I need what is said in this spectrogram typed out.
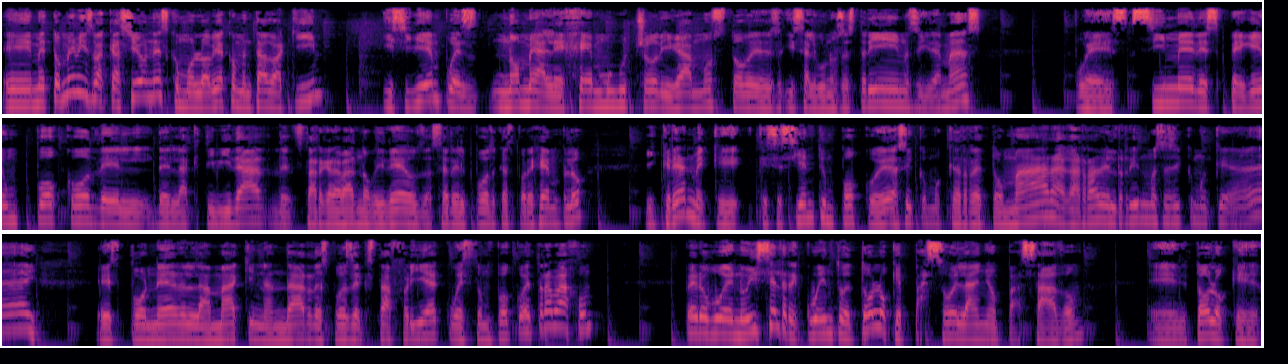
Eh, me tomé mis vacaciones, como lo había comentado aquí, y si bien pues no me alejé mucho, digamos, hice algunos streams y demás, pues sí me despegué un poco de la actividad de estar grabando videos, de hacer el podcast, por ejemplo, y créanme que, que se siente un poco, ¿eh? así como que retomar, agarrar el ritmo, es así como que, ay, es poner la máquina a andar después de que está fría, cuesta un poco de trabajo, pero bueno, hice el recuento de todo lo que pasó el año pasado, eh, todo lo que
